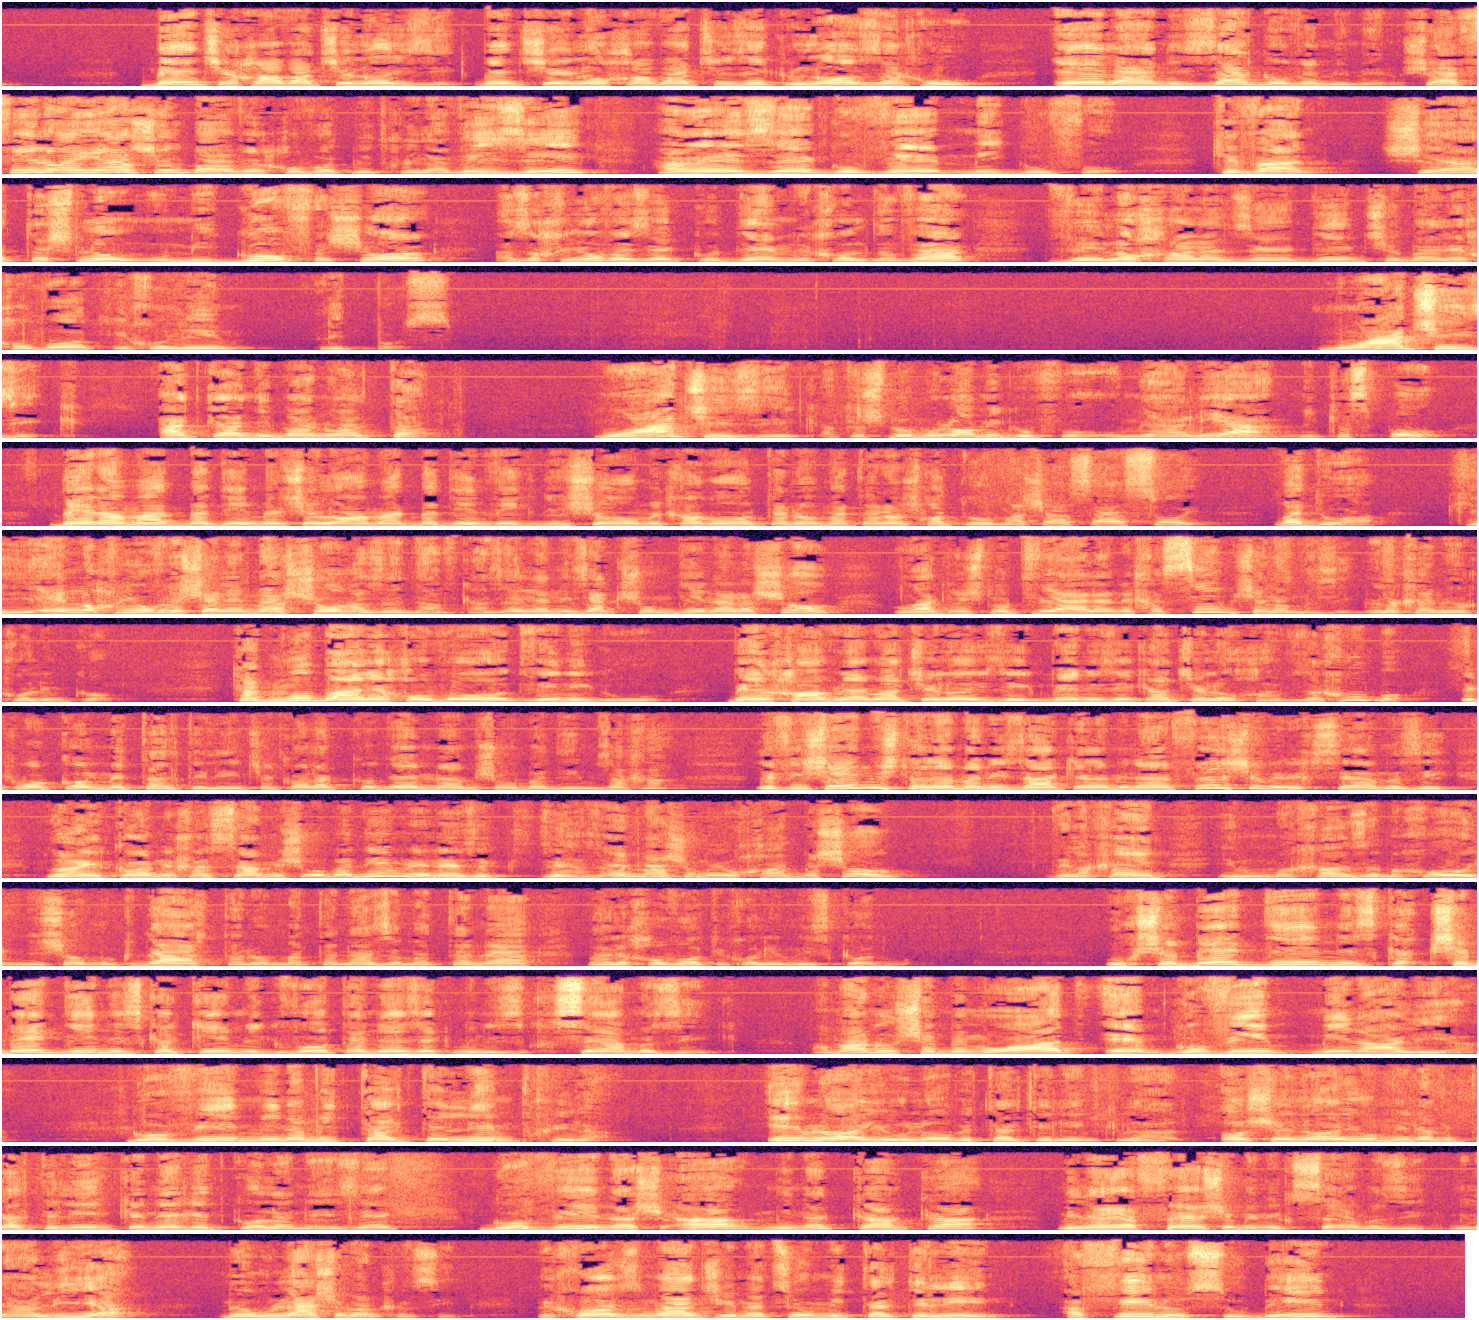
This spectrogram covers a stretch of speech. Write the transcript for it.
בין שחב עד שלא הזיק, בין שלא חב עד שהזיק, לא זכו, אלא הניזק גובה ממנו, שאפילו היה של בעלי חובות מתחילה והזיק, הרי זה גובה מגופו. כיוון שהתשלום הוא מגוף השור, אז החיוב הזה קודם לכל דבר, ולא חל על זה דין שבעלי חובות יכולים לתפוס. מועד שהזיק, עד כאן דיברנו על תם. מועד שהזיק, התשלום הוא לא מגופו, הוא מעלייה, מכספו. בין עמד בדין, בין שלא עמד בדין והקדישו, מחרון, תנו מתנה שחטו, מה שעשה עשוי. מדוע? כי אין לו חיוב לשלם מהשור הזה דווקא, אז אין לנזק שום דין על השור, הוא רק יש לו תביעה על הנכסים של המזיק, ולכן הוא יכול למכור. קדמו בעלי חובות וניגרו, בין חב להם עד שלא הזיק, בין הזיק עד שלא חב, זכו בו. זה כמו כל מטלטלין, שכל הקודם מהמשועבדים זכה. לפי שאין משתלם הניזק אלא מן היפה שבנכסי המזיק. והרי כל נכסיו משועבדים לנזק זה, אז אין משהו מיוחד בשור. ולכן, אם הוא מכר זה מכור, הקדישו מוקדש, תנום מתנה זה מתנה, בעלי חובות יכולים לזכות בו. וכשבית דין, נזק... דין נזקקים לגבות הנזק מנכסי המזיק, אמרנו שבמועד הם גובים מן העלייה, גובים מן המיטלטלים תחילה. אם לא היו לו מיטלטלים כלל, או שלא היו מן המיטלטלים כנגד כל הנזק, גובים השאר מן הקרקע מן היפה שבנכסי המזיק, מן העלייה, מעולה שבנכסים. בכל זמן שימצאו מיטלטלין, אפילו סובין,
